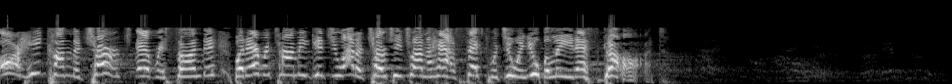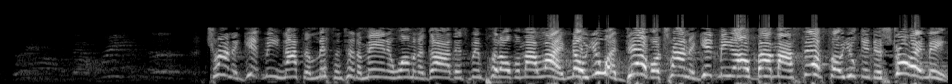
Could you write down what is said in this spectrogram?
Or he come to church every Sunday, but every time he gets you out of church, he trying to have sex with you and you believe that's God. Trying to get me not to listen to the man and woman of God that's been put over my life. No, you a devil trying to get me off by myself so you can destroy me.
